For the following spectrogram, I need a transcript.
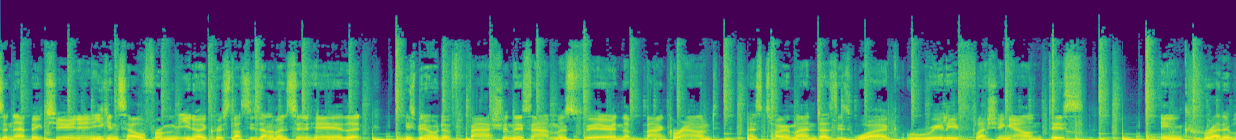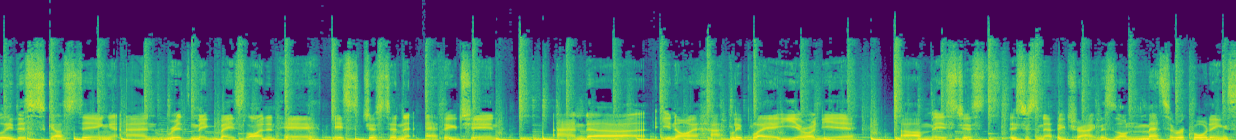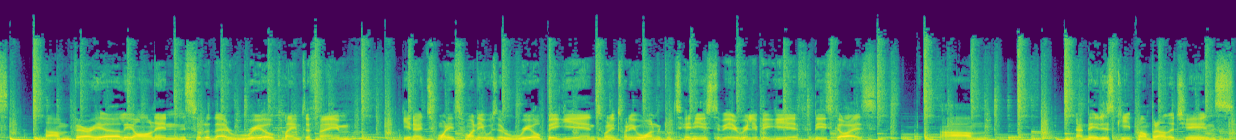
Just an epic tune, and you can tell from you know Chris Stussy's elements in here that he's been able to fashion this atmosphere in the background as Toman does his work, really fleshing out this incredibly disgusting and rhythmic bass line in here. It's just an epic tune, and uh, you know I happily play it year on year. Um, it's just it's just an epic track. This is on Meta Recordings, um, very early on in sort of their real claim to fame. You know, 2020 was a real big year, and 2021 continues to be a really big year for these guys. Um, and they just keep pumping out the tunes.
